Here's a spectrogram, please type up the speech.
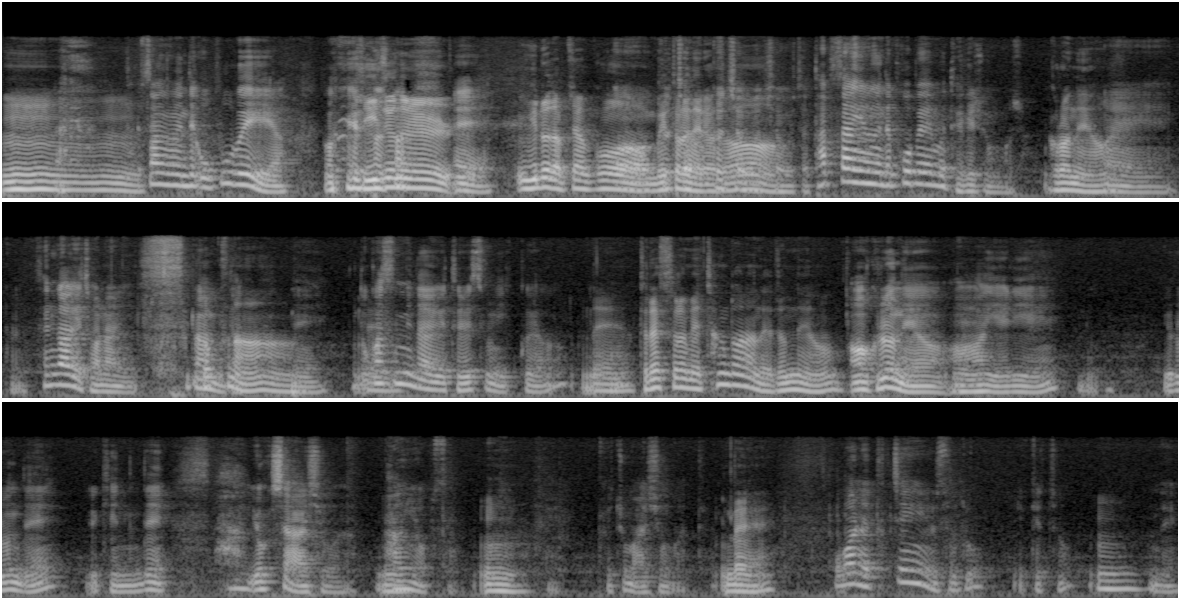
음. 탑상형인데 오포베이야. 기준을 네. 위로 잡지 않고 밑으로 내려서 그렇죠, 그렇죠, 그렇죠. 탑상형인데 포베이면 되게 좋은 거죠. 그러네요. 네, 예. 그 생각의 전환이. 그렇구나. 네. 똑같습니다. 여기 드레스룸이 있고요. 네. 드레스룸에 창도 하나 내줬네요. 어 그러네요. 아 예리해. 요런데 이렇게 있는데 아, 역시 아쉬워요. 방이 없어. 음. 그게 좀 아쉬운 것 같아요. 네. 호반의 특징일 수도 있겠죠. 음. 네.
